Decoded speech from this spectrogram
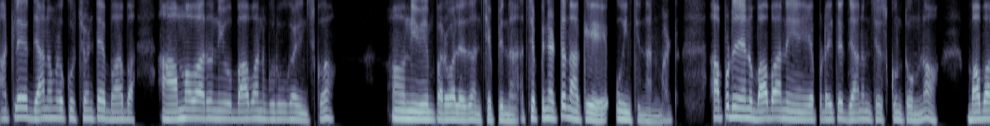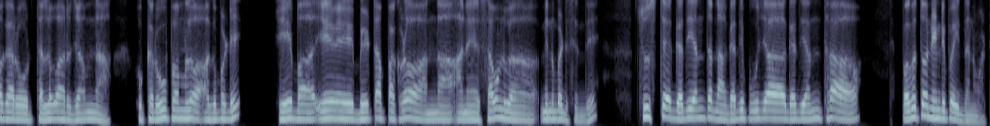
అట్లే ధ్యానంలో కూర్చుంటే బాబా ఆ అమ్మవారు నీవు బాబాను గురువుగా ఎంచుకో. నీవేం పర్వాలేదు అని చెప్పింద చెప్పినట్టు నాకు ఊహించింది అనమాట అప్పుడు నేను బాబాని ఎప్పుడైతే ధ్యానం చేసుకుంటూ ఉన్నో బాబా గారు తెల్లవారుజామున ఒక రూపంలో అగబడి ఏ బా ఏ బేటా పక్కడో అన్న అనే సౌండ్ వినబడిసింది. చూస్తే గది అంతా నా గది పూజా గది అంతా పొగతో నిండిపోయిందనమాట.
